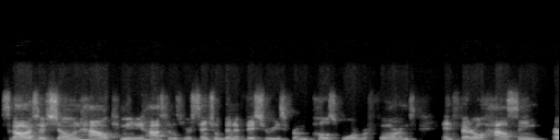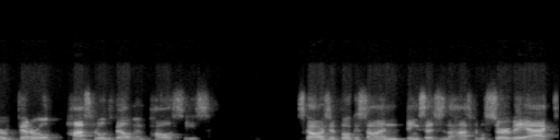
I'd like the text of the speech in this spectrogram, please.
Scholars have shown how community hospitals were essential beneficiaries from post-war reforms and federal housing or federal hospital development policies. Scholars have focused on things such as the Hospital Survey Act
